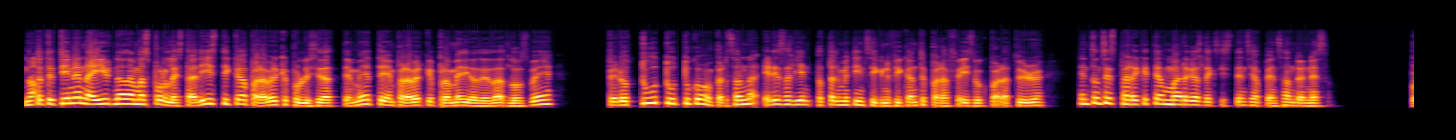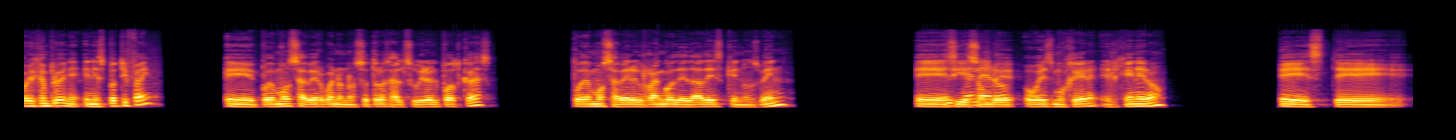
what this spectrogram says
No, O sea, te tienen ahí nada más por la estadística, para ver qué publicidad te meten, para ver qué promedio de edad los ve. Pero tú, tú, tú como persona, eres alguien totalmente insignificante para Facebook, para Twitter. Entonces, ¿para qué te amargas la existencia pensando en eso? Por ejemplo, en, en Spotify eh, podemos saber, bueno, nosotros al subir el podcast, podemos saber el rango de edades que nos ven. eh, si es hombre o es mujer, el género. Este.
